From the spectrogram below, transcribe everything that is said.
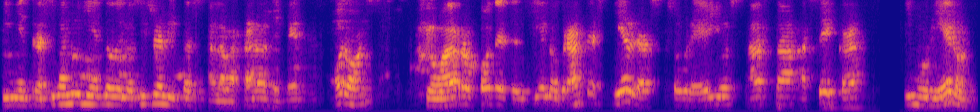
y mientras iban huyendo de los israelitas a la bajada de Bet Orón, Jehová arrojó desde el cielo grandes piedras sobre ellos hasta a seca y murieron.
